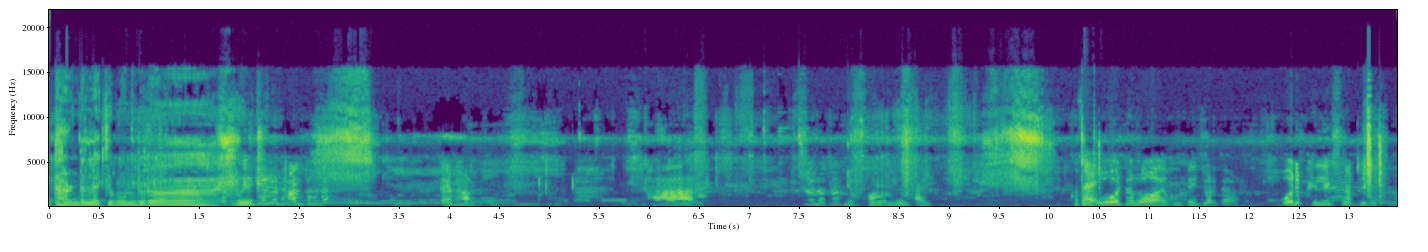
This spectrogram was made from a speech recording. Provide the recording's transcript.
ঠান্ডা লাগছে বন্ধুরা শুয়ে কোথায় ওইটা লয় ঘুটেই জলটা ওইটা ফেলিস না ফেলিস না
